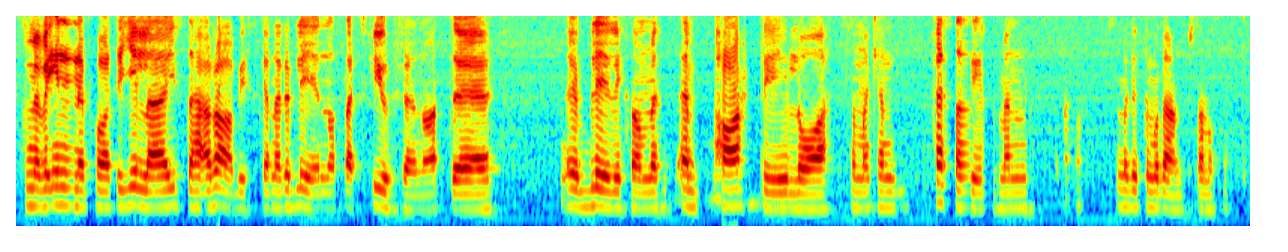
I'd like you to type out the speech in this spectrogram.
Som jag var inne på att jag gillar just det här arabiska när det blir någon slags fusion och att eh, det blir liksom en- en partylåt som man kan festa till men som är lite modern på samma sätt.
